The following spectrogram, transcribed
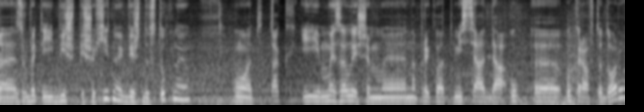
е, зробити її більш пішохідною, більш доступною. От так і ми залишимо, е, наприклад, місця для е, Укравтодору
